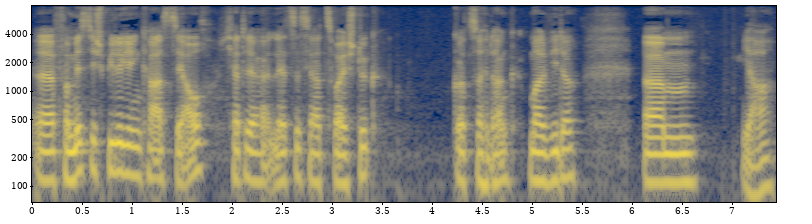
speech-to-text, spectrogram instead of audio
äh, vermisse die Spiele gegen KSC auch. Ich hatte ja letztes Jahr zwei Stück Gott sei Dank, mal wieder. Ähm, ja,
